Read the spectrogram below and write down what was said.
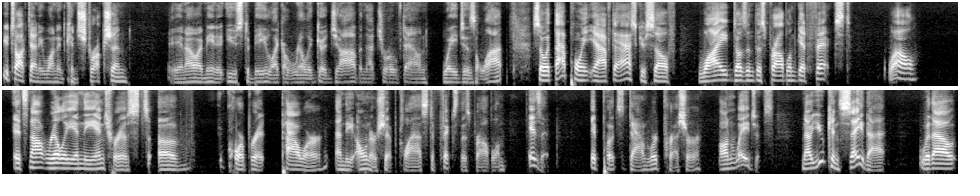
You talk to anyone in construction, you know, I mean, it used to be like a really good job, and that drove down wages a lot. So at that point, you have to ask yourself, why doesn't this problem get fixed? Well, it's not really in the interest of corporate power and the ownership class to fix this problem, is it? It puts downward pressure on wages. Now, you can say that without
